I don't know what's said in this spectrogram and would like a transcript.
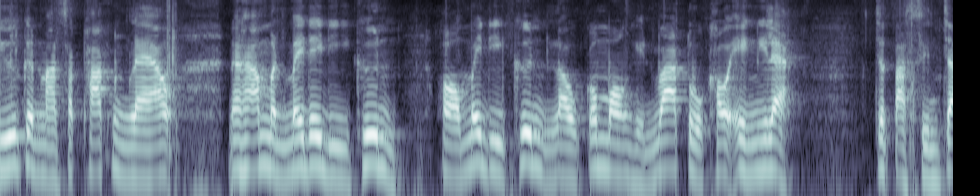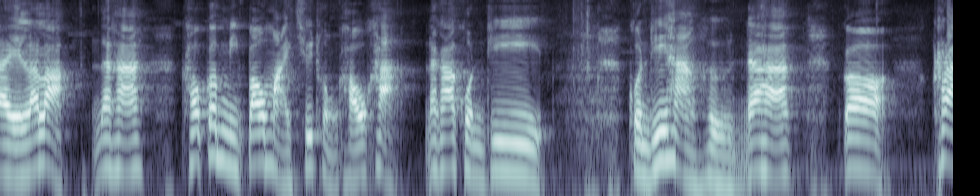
ยื้อกันมาสักพักหนึ่งแล้วนะคะ มันไม่ได้ดีขึ้น พอไม่ดีขึ้นเราก็มองเห็นว่าตัวเขาเองนี่แหละ จะตัดสินใจแล้วล่ะนะคะเขาก็มีเป้าหมายชีวิตของเขาค่ะนะคะ คนที่คนที่ห่างเหินนะคะ ก็ใคร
